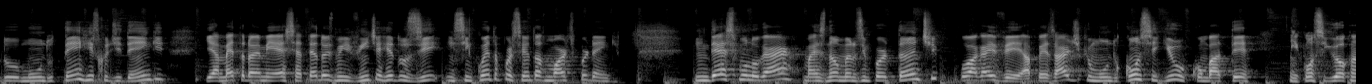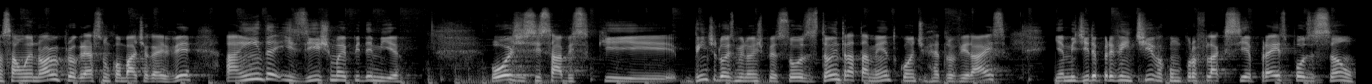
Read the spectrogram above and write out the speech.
do mundo tem risco de dengue e a meta da OMS até 2020 é reduzir em 50% as mortes por dengue. Em décimo lugar, mas não menos importante, o HIV. Apesar de que o mundo conseguiu combater e conseguiu alcançar um enorme progresso no combate ao HIV, ainda existe uma epidemia. Hoje se sabe que 22 milhões de pessoas estão em tratamento com antirretrovirais e a medida preventiva, como profilaxia pré-exposição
